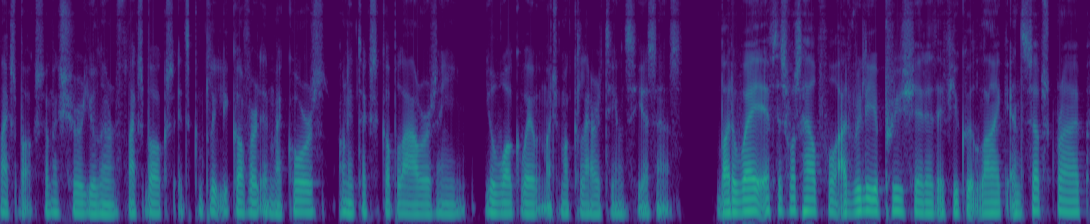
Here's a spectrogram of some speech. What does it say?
flexbox. So make sure you learn flexbox. It's completely covered in my course. Only takes a couple hours and you'll walk away with much more clarity on css by the way, if this was helpful, I'd really appreciate it if you could like and subscribe.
